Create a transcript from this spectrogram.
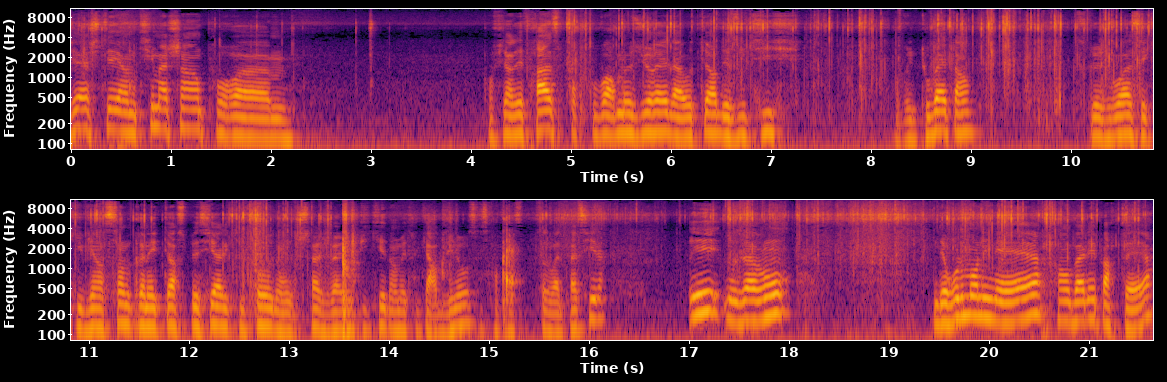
J'ai acheté un petit machin pour... Euh, pour finir les phrases, pour pouvoir mesurer la hauteur des outils. Un truc tout bête, hein. Ce que je vois, c'est qu'il vient sans le connecteur spécial qu'il faut, donc ça, je vais aller piquer dans mes trucs Arduino, ça, sera, ça devrait être facile. Et nous avons des roulements linéaires emballés par paire.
